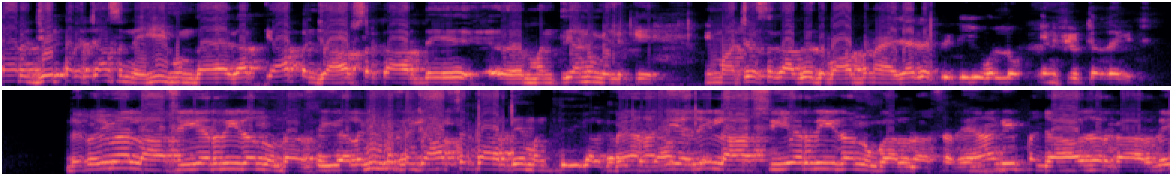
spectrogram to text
ਪਰ ਜੇ ਪਰਚਾਂਸ ਨਹੀਂ ਹੁੰਦਾ ਹੈਗਾ, ਕਿਆ ਪੰਜਾਬ ਸਰਕਾਰ ਦੇ ਮੰਤਰੀਆਂ ਨੂੰ ਮਿਲ ਕੇ ਹਿਮਾਚਲ ਸਰਕਾਰ ਦੇ ਦਬਾਅ ਬਣਾਇਆ ਜਾਏਗਾ ਪੀਟੀਯੂ ਵੱਲੋਂ ਇਨ ਫਿਊਚਰ ਦੇ ਵਿੱਚ? ਦੇਖੋ ਜੀ ਮੈਂ ਲਾਸਟ ਈਅਰ ਦੀ ਤੁਹਾਨੂੰ ਦੱਸਦੀ ਗੱਲ ਮੈਂ ਕਿ ਪੰਜਾਬ ਸਰਕਾਰ ਦੇ ਮੰਤਰੀ ਦੀ ਗੱਲ ਕਰ ਮੈਂ ਰਿਹਾ ਹਾਂਜੀ ਹਾਂਜੀ ਲਾਸਟ ਈਅਰ ਦੀ ਤੁਹਾਨੂੰ ਗੱਲ ਦੱਸ ਰਿਹਾ ਕਿ ਪੰਜਾਬ ਸਰਕਾਰ ਦੇ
